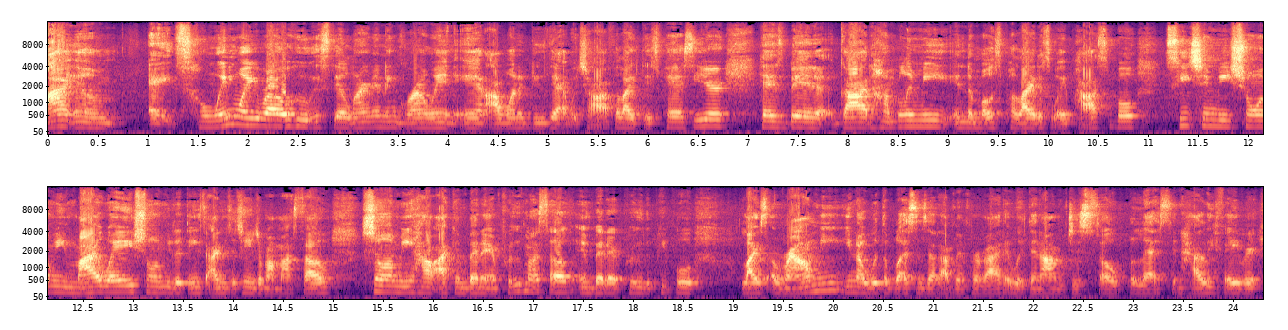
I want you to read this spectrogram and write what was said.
i am a 21 year old who is still learning and growing and I want to do that with y'all. I feel like this past year has been God humbling me in the most politest way possible, teaching me, showing me my way, showing me the things I need to change about myself, showing me how I can better improve myself and better improve the people lives around me, you know, with the blessings that I've been provided with. And I'm just so blessed and highly favored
